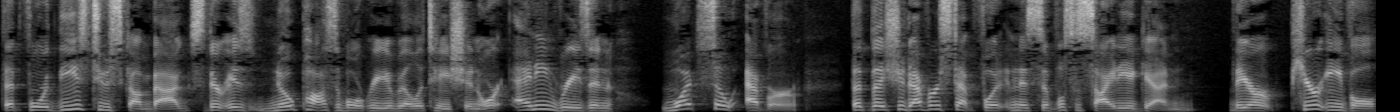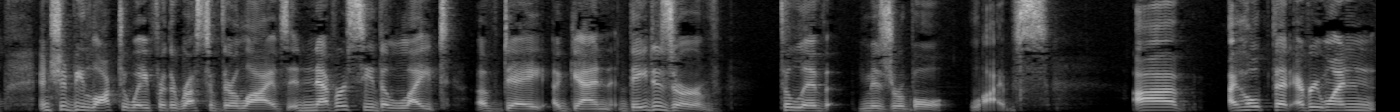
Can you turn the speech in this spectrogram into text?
that for these two scumbags, there is no possible rehabilitation or any reason whatsoever that they should ever step foot in a civil society again. They are pure evil and should be locked away for the rest of their lives and never see the light of day again. They deserve to live miserable lives. Uh, I hope that everyone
